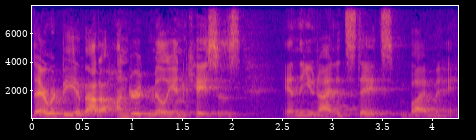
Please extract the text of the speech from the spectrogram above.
there would be about 100 million cases in the United States by May.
